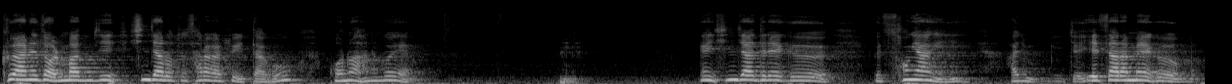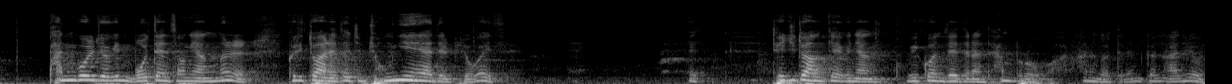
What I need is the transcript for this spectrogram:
그 안에서 얼마든지 신자로서 살아갈 수 있다고 권하는 거예요. 그러니까 신자들의 그, 그 성향이 아주 옛사람의 그 반골적인 못된 성향을 그리스도 안에서 좀 정리해야 될 필요가 있어요. 예. 되지도 않게 그냥 위권세들한테 함부로 하는 것들은 그건 아주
